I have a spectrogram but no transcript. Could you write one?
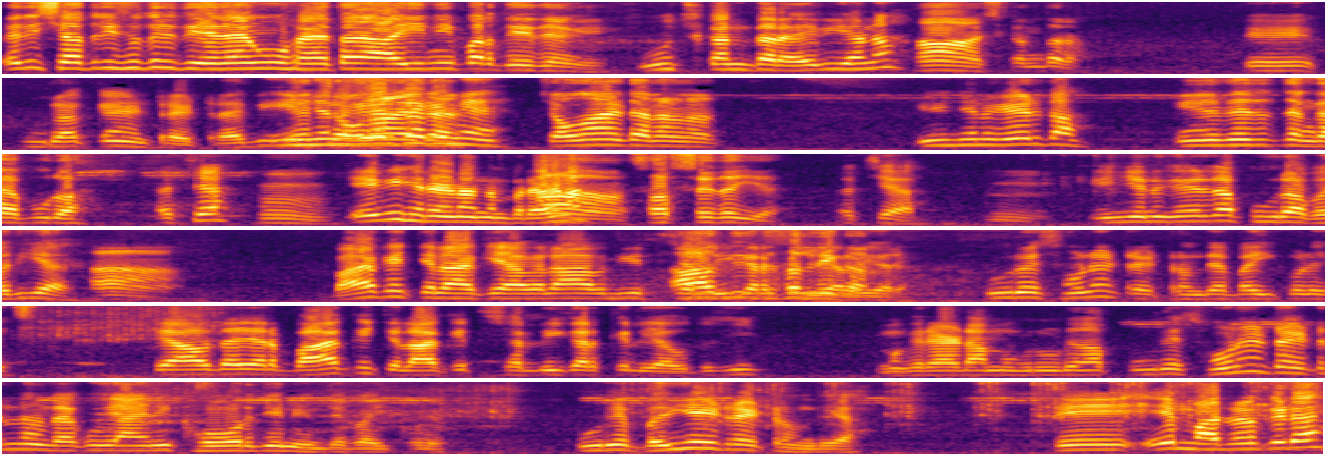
ਇਹਦੀ ਛਤਰੀ ਛਤਰੀ ਦੇ ਦਾਂਗੇ ਹੈ ਤਾਂ ਆਈ ਨਹੀਂ ਪਰ ਦੇ ਦਾਂਗੇ ਉਹ ਸਿਕੰਦਰ ਹੈ ਇਹ ਵੀ ਹਨਾ? ਹਾਂ ਸਿਕੰਦਰ। ਤੇ ਪੂਰਾ ਘੈਂਟ ਟਰੈਕਟਰ ਹੈ ਵੀ ਇਹ ਇੰਜਨ 14 ਗੇਅਰ ਦਾ ਕਿਵੇਂ ਹੈ 14 ਵਾਲੇ ਟਾਇਰਾਂ ਨਾਲ। ਇੰਜਨ ਗੇਅਰ ਦਾ ਇਹਦੇ ਤੇ ਚੰਗਾ ਪੂਰਾ। ਅੱਛਾ ਹੂੰ। ਇਹ ਵੀ ਹਰਿਆਣਾ ਨੰਬਰ ਹੈ ਹਾਂ ਸਰਸੇ ਦਾ ਹੀ ਹੈ ਅੱਛਾ। ਹੂੰ। ਇੰਜਨ ਗੇਅਰ ਦਾ ਪੂਰਾ ਵਧੀਆ। ਹੈ। ਬਾਹ ਕੇ ਚਲਾ ਕੇ ਅਗਲਾ ਆਪਦੀ ਤਸੱਲੀ ਕਰਕੇ ਤਸੱਲੀ ਕਰ ਯਾਰ। ਪੂਰੇ ਸੋਹਣੇ ਟਰੈਕਟਰ ਹੁੰਦੇ ਆ ਬਾਈ ਕੋਲੇ। ਤੇ ਆਪਦਾ ਯਾਰ ਬਾਹ ਕੇ ਚਲਾ ਕੇ ਤਸੱਲੀ ਕਰਕੇ ਲਿਆਓ ਤੁਸੀਂ। ਮਗਰਾੜਾ ਮਗਰੂੜਾ ਦਾ ਪੂਰੇ ਸੋਹਣੇ ਟਰੈਕਟਰ ਹੁੰਦਾ ਕੋਈ ਐ ਨਹੀਂ ਖੋਰ ਜਿਹੇ ਨਹੀਂ ਹੁੰਦੇ ਬਾਈ ਕੋਲੇ। ਪੂਰੇ ਵਧੀਆ ਹੀ ਟਰੈਕਟਰ ਹੁੰਦੇ ਆ। ਤੇ ਇਹ ਮਾਡਲ ਕਿਹੜਾ?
